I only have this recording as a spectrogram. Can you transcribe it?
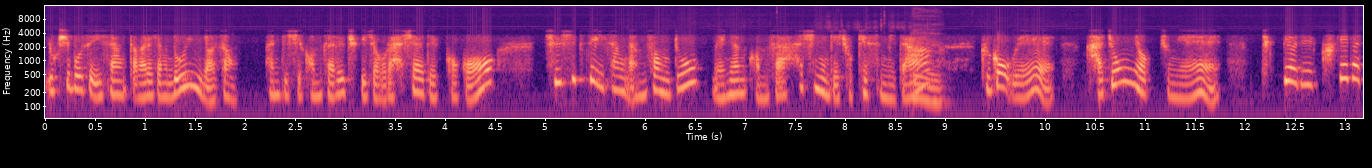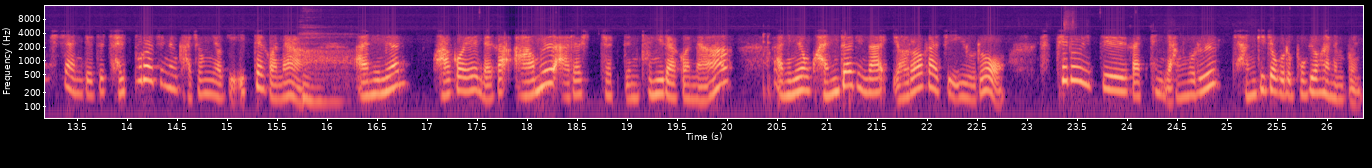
65세 이상, 그러니까 말하자면 노인 여성 반드시 검사를 주기적으로 하셔야 될 거고 70세 이상 남성도 매년 검사하시는 게 좋겠습니다. 예. 그거 외에 가족력 중에 특별히 크게 다치지 않는데도 잘 부러지는 가족력이 있다거나 아, 아니면 과거에 내가 암을 앓으셨던 분이라거나 아니면 관절이나 여러 가지 이유로 스테로이드 같은 약물을 장기적으로 복용하는 분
